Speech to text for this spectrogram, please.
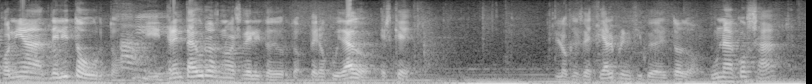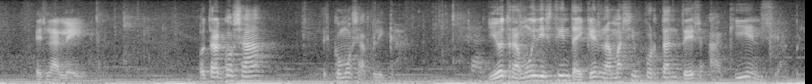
ponía delito hurto. Ah. Y 30 euros no es delito de hurto. Pero cuidado, es que lo que os decía al principio del todo, una cosa es la ley. Otra cosa es cómo se aplica. Y otra muy distinta y que es la más importante es a quién se aplica.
